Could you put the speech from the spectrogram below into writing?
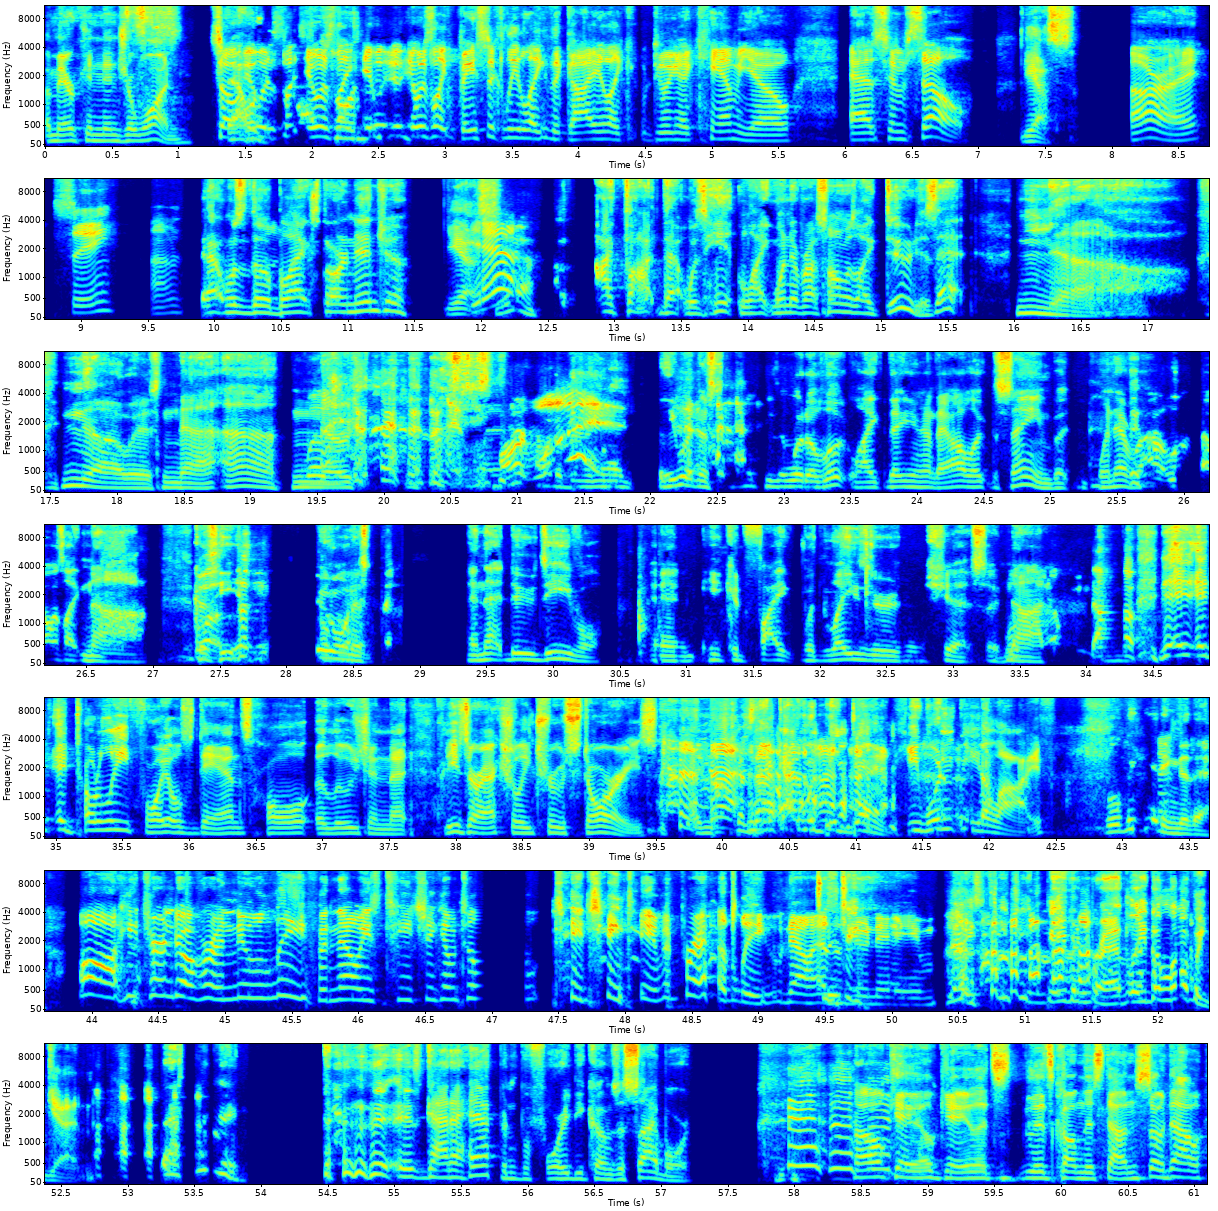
American Ninja One. So That it was was it was like it, was- it was like basically like the guy like doing a cameo as himself. Yes. All right, see, um, That was the Black Star Ninja. Yes. yeah, I thought that was hint. Like whenever I saw him, I was like, dude, is that? No, no, it's not. Uh, no, Mark would have been like- he wouldn't have. said it, It would have looked like they, you know, they all look the same. But whenever I looked, I was like, nah, because Well, he the- had a dude on go his face, and that dude's evil, and he could fight with lasers and shit. So nah, No, it, it, it totally foils Dan's whole illusion that these are actually true stories. Because that guy would be dead. He wouldn't be alive. we'll be getting to that. Oh, he turned over a new leaf, and now he's teaching him to teaching David Bradley, who now has a new name. Yeah, He's teaching David Bradley to love again. That's right. it's got to happen before he becomes a cyborg. okay, okay, let's let's calm this down. So now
